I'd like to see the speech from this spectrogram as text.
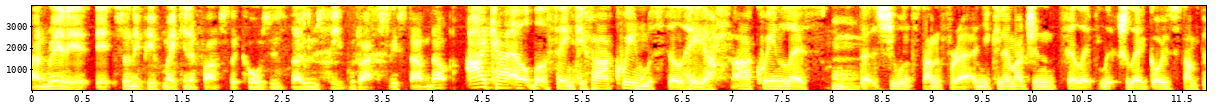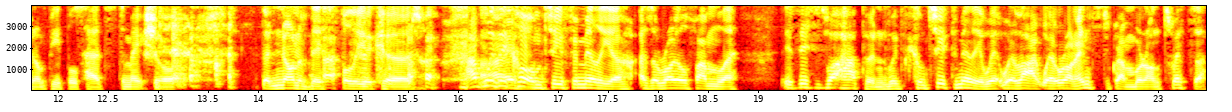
And really, it, it's only people making a fuss that causes those people to actually stand up. I can't help but think if our queen was still here, our queen Liz, Hmm. that she wouldn't stand for it. And you can imagine Philip literally going stamping on people's heads to make sure that none of this fully occurred. Have we become too familiar as a royal family? Is this is what happened? We've become too familiar. We're, we're like we're on Instagram, we're on Twitter.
